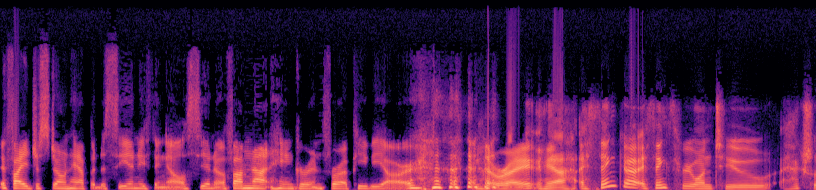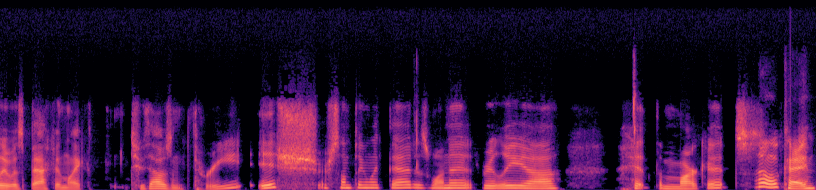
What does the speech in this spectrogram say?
if I just don't happen to see anything else. You know, if I'm not hankering for a PBR. right? Yeah, I think uh, I think three one two actually was back in like 2003 ish or something like that is when it really uh, hit the market. Oh, okay.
